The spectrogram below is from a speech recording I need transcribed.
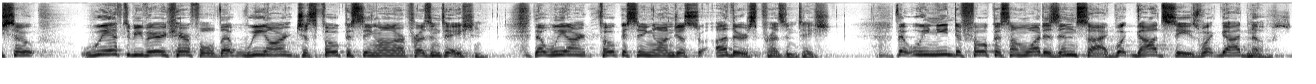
So we have to be very careful that we aren't just focusing on our presentation, that we aren't focusing on just others' presentation, that we need to focus on what is inside, what God sees, what God knows.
